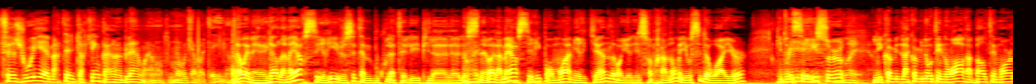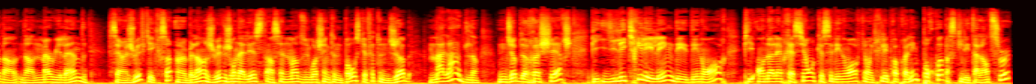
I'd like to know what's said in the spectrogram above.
Fait jouer euh, Martin Luther King par un blanc. Ouais, non, tout le monde va capoter. Là. Ben ouais, mais regarde, la meilleure série, je sais que t'aimes beaucoup la télé puis le, le- le cinéma. La meilleure série pour moi américaine, là, bon, il y a les Sopranos, mais il y a aussi The Wire, qui est Oui, une série sur ouais. les la communauté noire à Baltimore, dans, dans Maryland. C'est un juif qui a écrit ça, un blanc juif, journaliste anciennement du Washington Post, qui a fait une job malade, là, une job de recherche. Puis il écrit les lignes des, des noirs, puis on a l'impression que c'est des noirs qui ont écrit les propres lignes. Pourquoi? Parce qu'il est talentueux,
